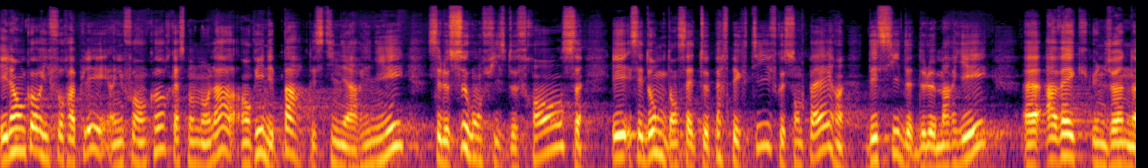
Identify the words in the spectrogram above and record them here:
Et là encore, il faut rappeler, une fois encore, qu'à ce moment-là, Henri n'est pas destiné à régner, c'est le second fils de France, et c'est donc dans cette perspective que son père décide de le marier euh, avec une jeune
